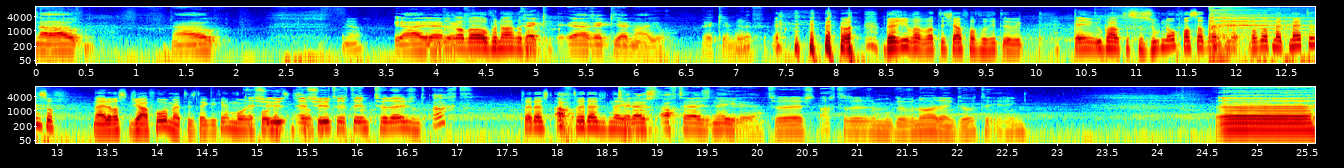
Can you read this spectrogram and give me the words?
Nou, nou. ja? Ja, heb ja, je er al wel over nagedacht? rek, ja, rek jij maar joh. Rek jij maar Ja? even. Barry, wat, wat is jouw favoriete? Ken je überhaupt het seizoen nog? Was dat met, was dat met Mertens? Of? Nee, dat was het jaar voor Mertens, denk ik. Hè? Mooi voor Mertens. Utrecht in 2008? 2008, 2009. 2008, 2009 ja. 2008, dus dan moet ik even nadenken hoor, tering. Eh,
